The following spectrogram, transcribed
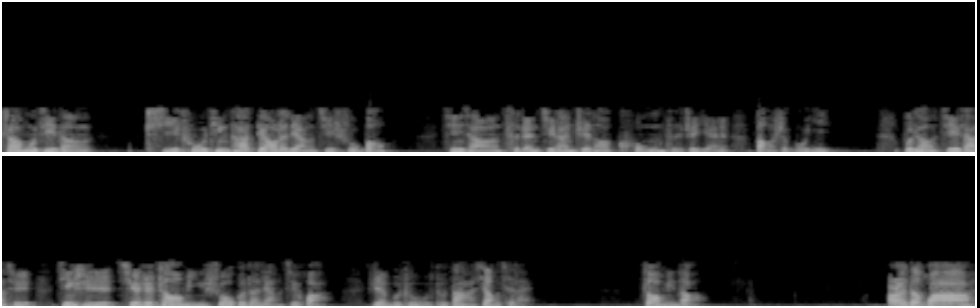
张无忌等起初听他掉了两句书包，心想此人居然知道孔子之言，倒是不易。不料接下去竟是学着赵敏说过的两句话，忍不住都大笑起来。赵敏道：“儿的话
